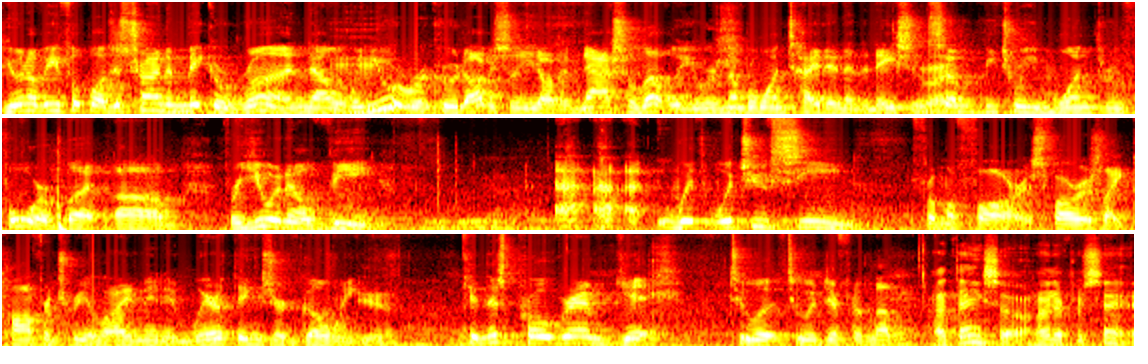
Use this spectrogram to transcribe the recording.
UNLV football just trying to make a run. Now, mm-hmm. when you were recruited, obviously on a national level, you were number one tight end in the nation, right. some between one through four. But um, for UNLV, I, I, with what you've seen from afar, as far as like conference realignment and where things are going, yeah. Can this program get to a to a different level? I think so, hundred percent.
